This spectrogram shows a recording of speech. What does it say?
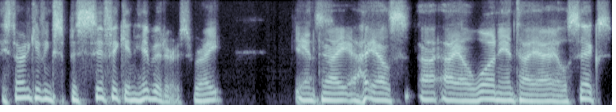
They started giving specific inhibitors, right? Yes. Anti IL one, anti IL six,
